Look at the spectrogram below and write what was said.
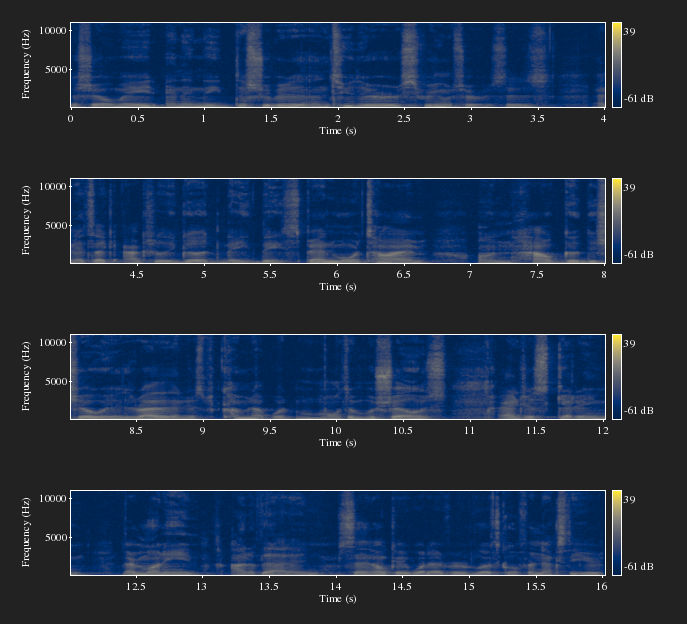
the show made, and then they distribute it into their streaming services and it's like actually good. They they spend more time on how good the show is rather than just coming up with multiple shows and just getting their money out of that and saying okay whatever let's go for next year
